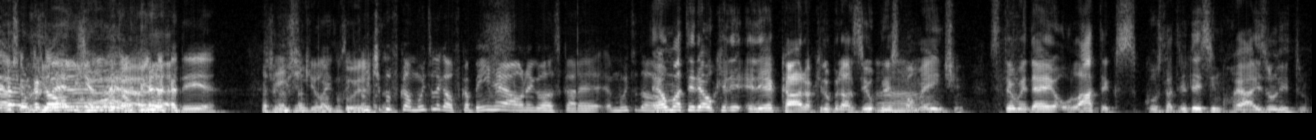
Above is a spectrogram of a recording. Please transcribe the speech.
Acho que era o cara que tava É. fugindo, tava fugindo da cadeia. Gente, que loucura. E, tipo, fica muito legal, fica bem real o negócio, cara. É, é muito da hora. É um material que ele, ele é caro aqui no Brasil, principalmente. Você tem uma ideia, o látex custa 35 reais o litro.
